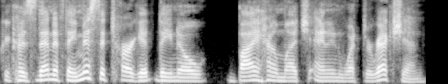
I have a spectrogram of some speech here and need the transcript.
because then if they miss the target, they know by how much and in what direction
